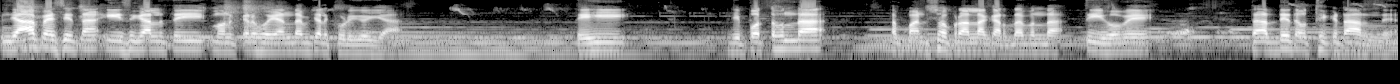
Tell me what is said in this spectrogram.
50 ਪੈਸੇ ਤਾਂ ਇਸ ਗੱਲ ਤੇ ਹੀ ਮੁਨਕਰ ਹੋ ਜਾਂਦਾ ਵੀ ਚੱਲ ਕੁੜੀ ਹੋਈ ਆ। ਤੇ ਹੀ ਜੇ ਪੁੱਤ ਹੁੰਦਾ ਤਾਂ 500 ਉਪਰਾਲਾ ਕਰਦਾ ਬੰਦਾ, ਧੀ ਹੋਵੇ ਤਾਂ ਅੱਧੇ ਤਾਂ ਉੱਥੇ ਘਟਾ ਦਿੰਦੇ ਆ।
